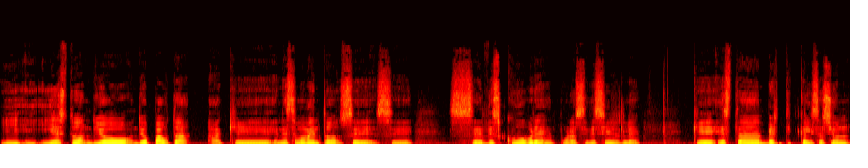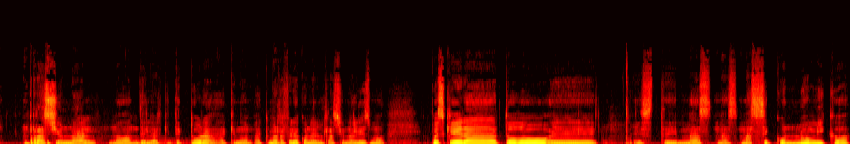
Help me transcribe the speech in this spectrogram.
Y, y, esto dio, dio pauta a que en ese momento se, se, se descubre, por así decirle, que esta verticalización racional ¿no? de la arquitectura, ¿a qué, no, a qué me refiero con el racionalismo? Pues que era todo eh, este, más, más, más económico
